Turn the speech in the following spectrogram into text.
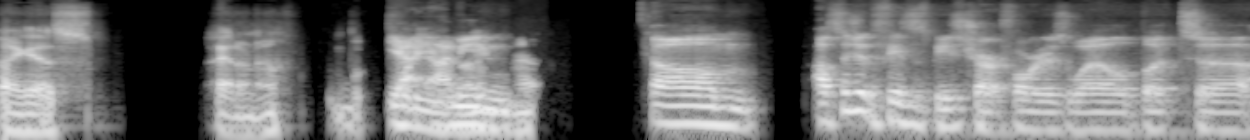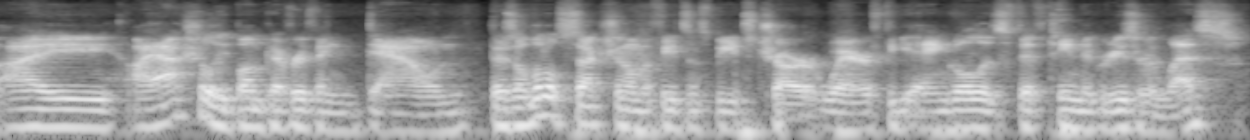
I guess I don't know. What Yeah, I mean, at? Um, I'll send you the feeds and speeds chart for it as well. But uh, I I actually bumped everything down. There's a little section on the feeds and speeds chart where if the angle is 15 degrees or less,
